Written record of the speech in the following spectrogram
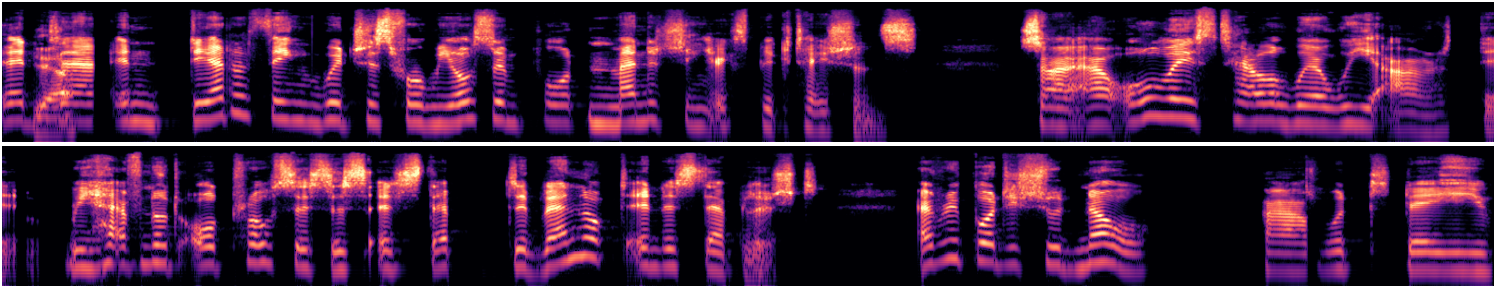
That, yeah. Uh, and the other thing, which is for me also important, managing expectations. So I always tell where we are. We have not all processes developed and established. Everybody should know uh, what they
